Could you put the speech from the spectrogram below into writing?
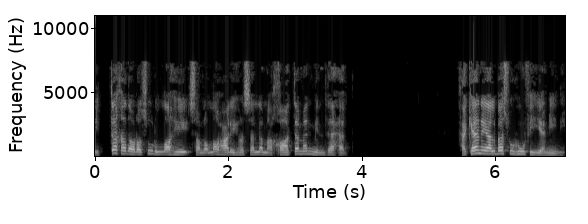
اتخذ رسول الله صلى الله عليه وسلم خاتما من ذهب فكان يلبسه في يمينه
